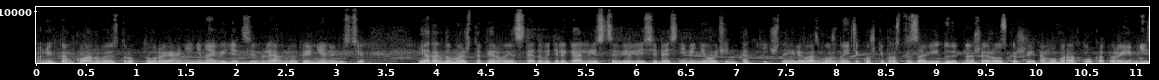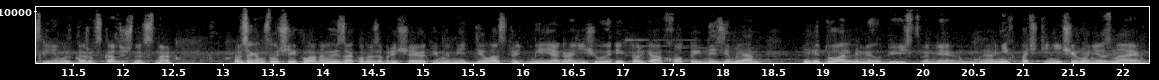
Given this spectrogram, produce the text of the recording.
У них там клановые структуры, и они ненавидят землян лютой ненависти. Я так думаю, что первые исследователи Калиста вели себя с ними не очень тактично, или, возможно, эти кошки просто завидуют нашей роскоши и тому барахлу, которое им не снилось даже в сказочных снах. Во всяком случае, клановые законы запрещают им иметь дела с людьми и ограничивают их только охотой на землян – и ритуальными убийствами. Мы о них почти ничего не знаем,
